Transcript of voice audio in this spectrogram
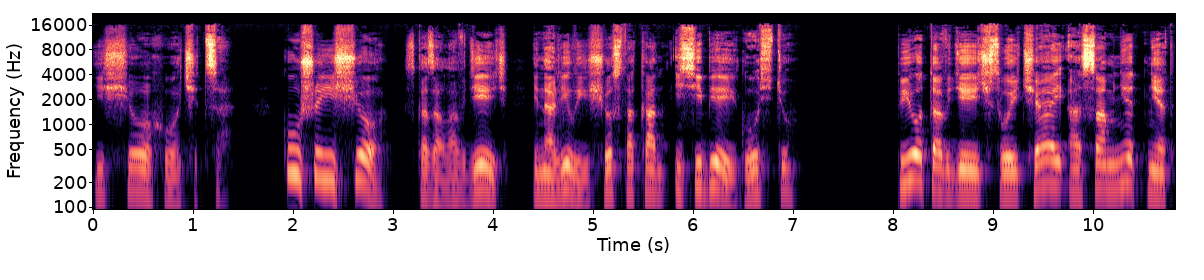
еще хочется. «Кушай еще», — сказал Авдеич, и налил еще стакан и себе, и гостю. Пьет Авдеич свой чай, а сам нет-нет,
